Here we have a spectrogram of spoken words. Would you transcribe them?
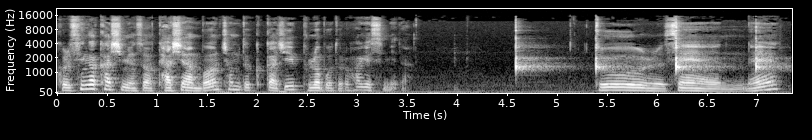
그걸 생각하시면서 다시 한번 처음부터 끝까지 불러보도록 하겠습니다. 둘, 셋, 넷.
